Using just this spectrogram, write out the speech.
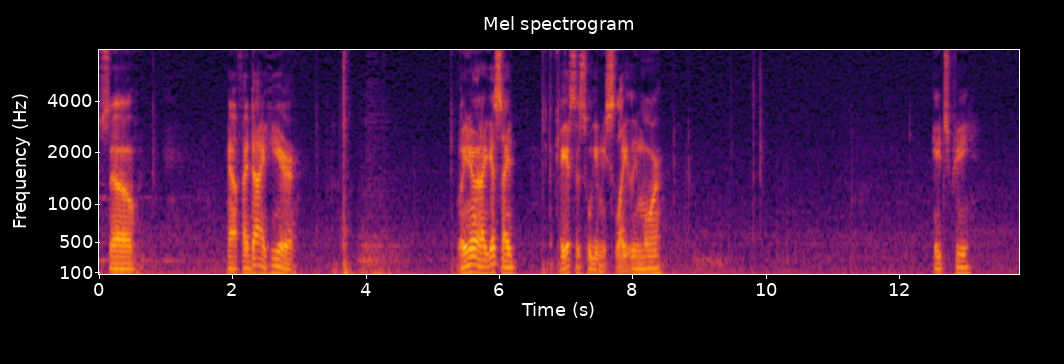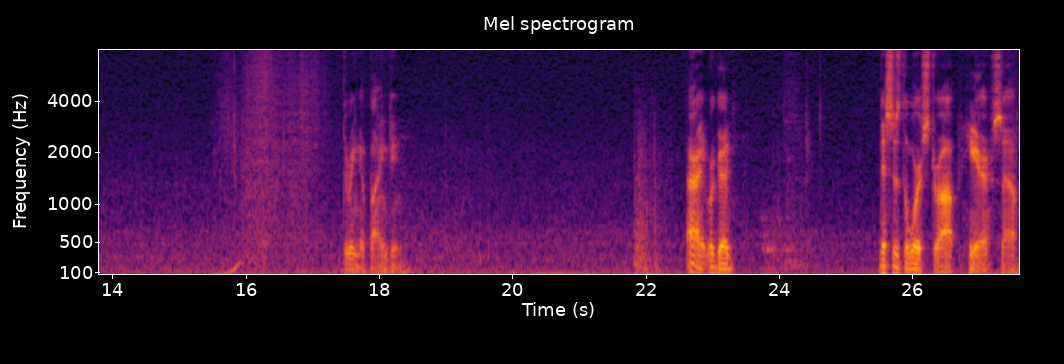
So now if I die here, well, you know what? I guess I I guess this will give me slightly more HP. The Ring of Binding. Alright, we're good. This is the worst drop here, so...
